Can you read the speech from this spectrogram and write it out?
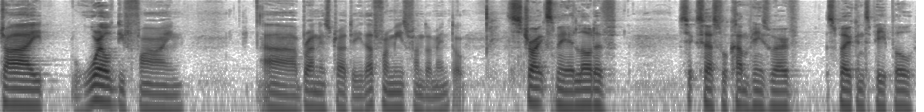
tight, well-defined uh, brand strategy. That for me is fundamental. strikes me a lot of successful companies where I've spoken to people,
